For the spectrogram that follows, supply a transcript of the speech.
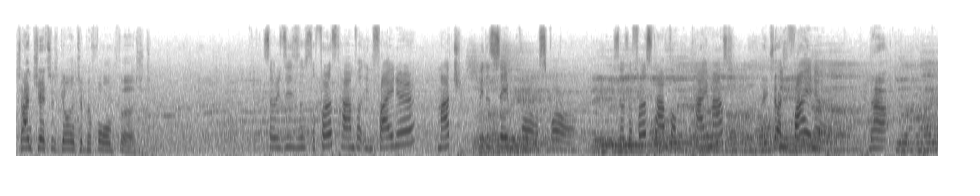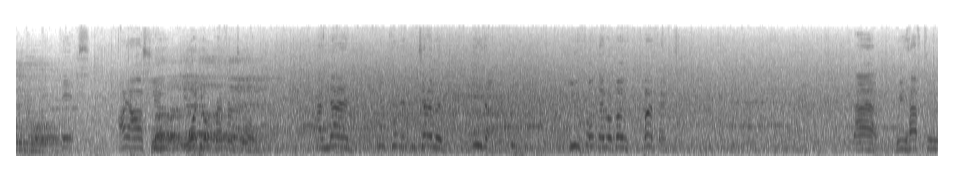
Sanchez is going to perform first. So this is the first time for in final match with the same score. score. So the first time from Thai match Exactly. in final. Now, it's, I asked you what your preference was, and then you couldn't determine either. You thought they were both perfect. Now, we have to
